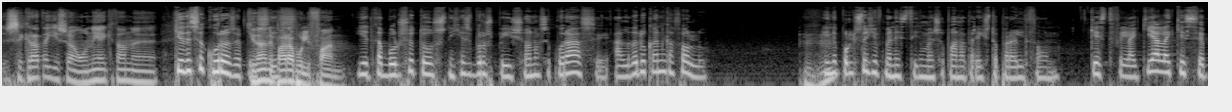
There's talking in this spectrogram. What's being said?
Ε, Σε κράταγε σε αγωνία και ήταν, ε, Και δεν σε κούραζε και ήταν επίσης. πάρα πολύ fun. Γιατί θα μπορούσε το συνεχές μπρος πίσω να σε κουράσει. Αλλά δεν το κάνει καθόλου. Μμμ. Είναι πολύ στοχευμένες στιγμές όπου ανατρέχεις στο παρελθόν. Και στη φυλακή, αλλά και σε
